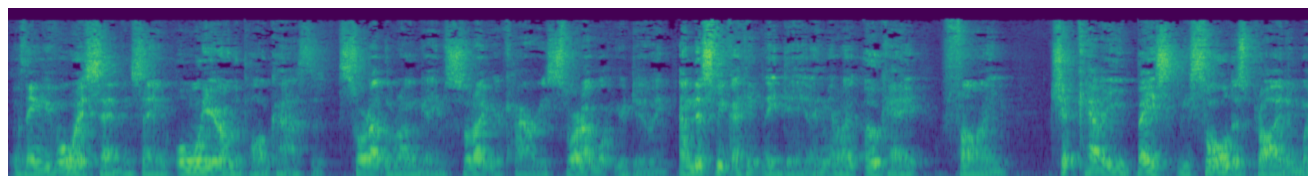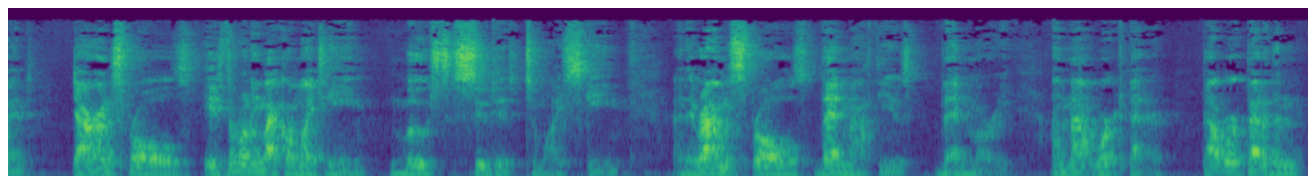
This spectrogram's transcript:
the thing we've always said, been saying all year on the podcast is sort out the run game, sort out your carries, sort out what you're doing. And this week, I think they did. I think they were like, okay, fine. Chip Kelly basically sold his pride and went, Darren Sproles is the running back on my team most suited to my scheme. And they ran with Sproles, then Mathews, then Murray. And that worked better. That worked better than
